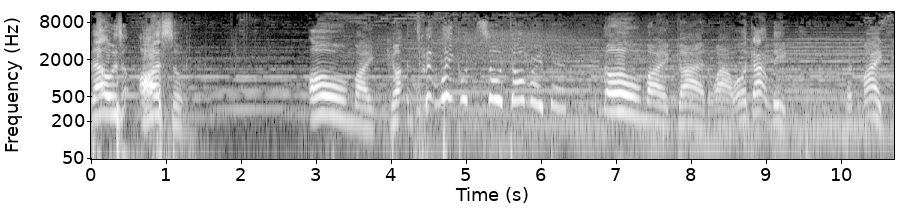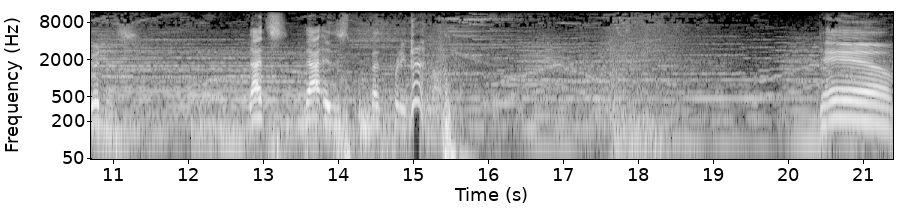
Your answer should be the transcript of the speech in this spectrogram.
That was awesome. Oh my god. Dude, Link looked so dumb right there. Oh my god. Wow. Well, it got leaked. But my goodness. That's, that is, that's pretty awesome. Damn.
